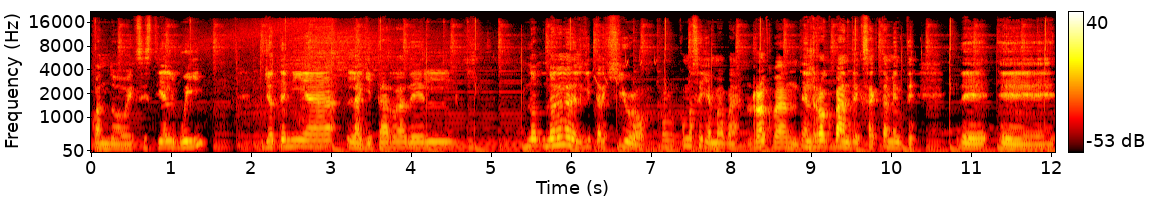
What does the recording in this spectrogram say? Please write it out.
cuando existía el Wii, yo tenía la guitarra del no, era la del Guitar Hero. ¿Cómo, se llamaba? Rock Band. El Rock Band, exactamente. De, eh,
